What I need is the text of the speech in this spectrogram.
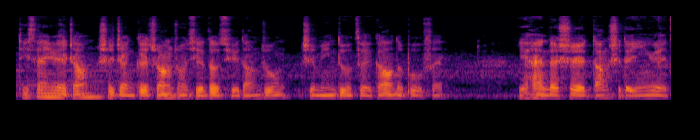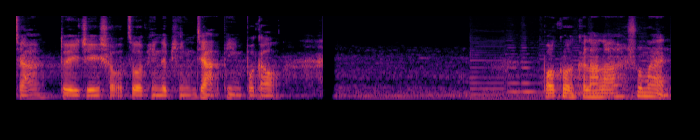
第三乐章是整个双重协奏曲当中知名度最高的部分。遗憾的是，当时的音乐家对这首作品的评价并不高，包括克拉拉·舒曼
